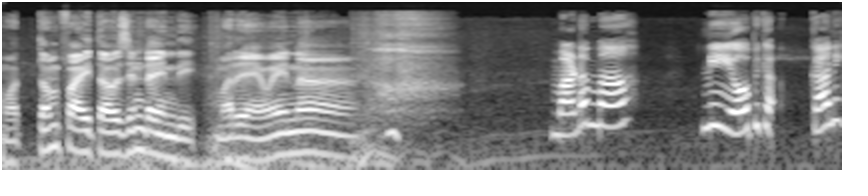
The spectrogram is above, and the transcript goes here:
మొత్తం ఫైవ్ థౌజండ్ అయింది. మరి ఏమైనా? మనమ్మ నీ ఓపిక. కానీ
